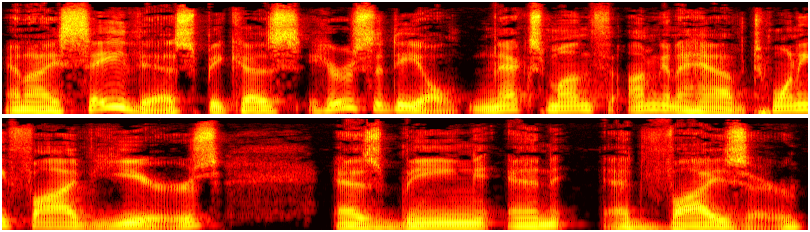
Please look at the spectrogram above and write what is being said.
And I say this because here's the deal. Next month, I'm going to have 25 years as being an advisor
